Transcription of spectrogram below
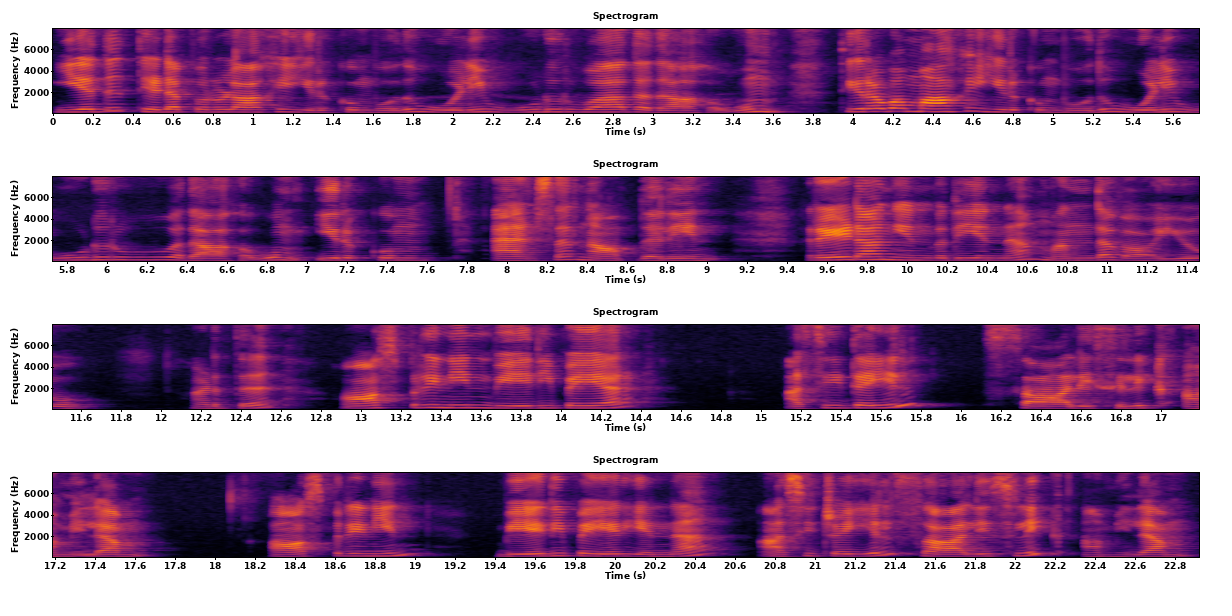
எது திடப்பொருளாக இருக்கும்போது ஒளி ஊடுருவாததாகவும் திரவமாக இருக்கும்போது ஒளி ஊடுருவுவதாகவும் இருக்கும்? ஆன்சர் நாப்தலின். ரேடான் என்பது என்ன? மந்த வாயு. அடுத்து ஆஸ்பிரினின் வேதிப்பெயர் அசிட்டைல் சாலிசிலிக் அமிலம். ஆஸ்பிரினின் வேதிப்பெயர் என்ன? அசிட்ரையில் சாலிஸ்லிக் அமிலம்.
